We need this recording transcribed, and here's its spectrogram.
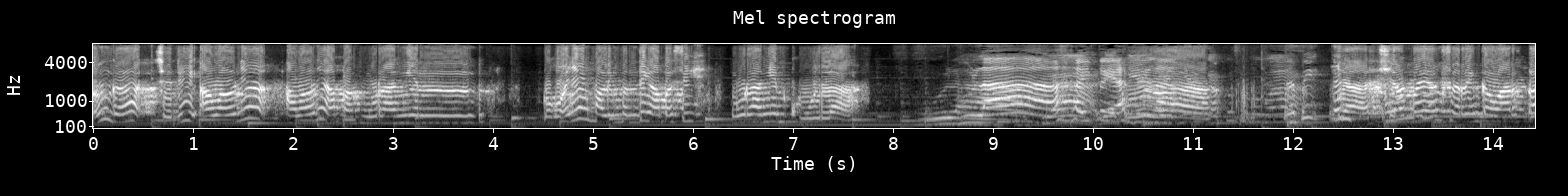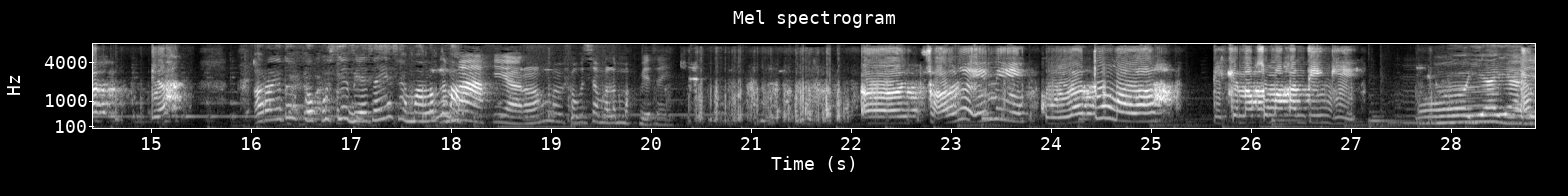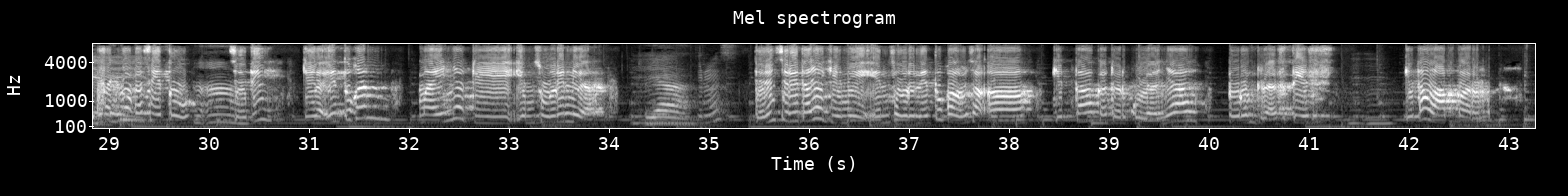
Enggak, jadi awalnya awalnya apa? Ngurangin pokoknya yang paling penting apa sih? Ngurangin gula. Gula. gula itu ya lihat gula Aku semua. Tapi kan Ya, siapa yang sering ke warteg ya? orang itu fokusnya biasanya sama lemak. lemak iya orang lebih fokus sama lemak biasanya Eh, soalnya ini gula tuh malah bikin nafsu makan tinggi. Oh iya iya iya. Efeknya ke situ. Jadi dia itu kan mainnya di insulin ya. Iya. Terus? Jadi ceritanya gini, insulin itu kalau misal eh, kita kadar gulanya turun drastis. Kita lapar.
